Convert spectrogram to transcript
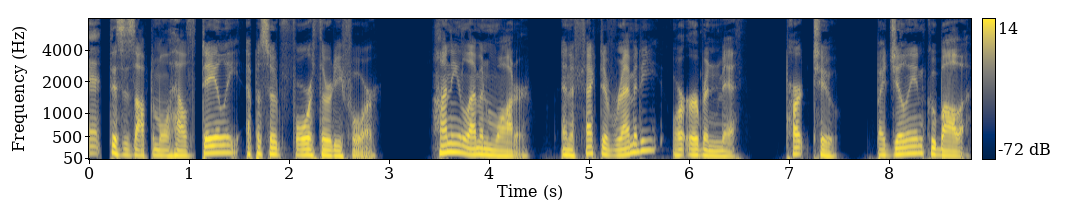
This is Optimal Health Daily, episode 434 Honey Lemon Water An Effective Remedy or Urban Myth, Part 2 by Jillian Kubala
